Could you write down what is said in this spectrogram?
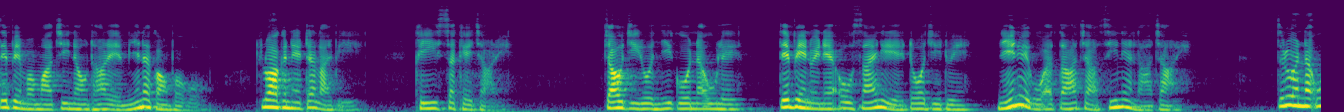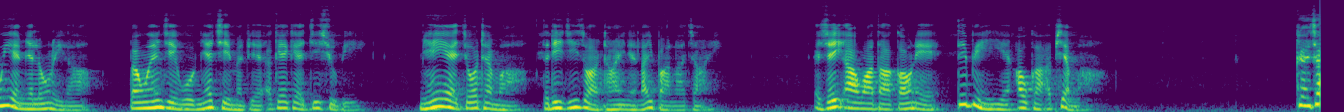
တစ်ပင်ပေါ်မှာကြီးနှောင်ထားတဲ့မြင်းနှကောင်ပေါ်ကိုလွှာကနေတက်လိုက်ပြီးခရီးဆက်ခဲ့ကြတယ်။ကြောက်ကြီးတို့ညီကိုနှစ်ဦးလေးတစ်ပင်တွေနဲ့အုပ်ဆိုင်နေတဲ့တောကြီးတွင်မြင်းတွေကိုအသားကျစီးနှင်လာကြတယ်။သူတို့နှစ်ဦးရဲ့မျက်လုံးတွေက ပတ်ဝန်းကျင်ကိုမျက်ခြေမပြတ်အကဲကဲကြည့်ရှုပြီးမြင်းရဲ့ကြောထက်မှာတတိကြီးစွာထိုင်းနဲ့လိုက်ပါလာကြတယ်။အရေးအာဝါဒကောင်းတဲ့တိပင်ကြီးရဲ့အောက်ကအဖြက်မှာကဲကြ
